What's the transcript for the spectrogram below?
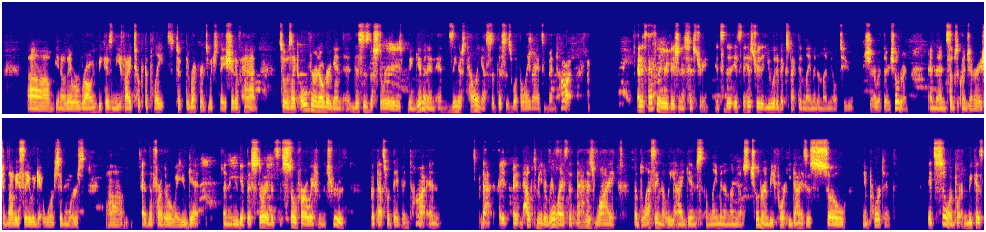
Um, you know, they were wronged because Nephi took the plates, took the records, which they should have had. So it was like over and over again. This is the story that he's been given, and, and Zeniff's telling us that this is what the Lamanites have been taught and it's definitely revisionist history. It's the it's the history that you would have expected Laman and Lemuel to share with their children, and then subsequent generations. Obviously, it would get worse and worse um, the farther away you get, and then you get this story that's so far away from the truth, but that's what they've been taught, and that it, it helped me to realize that that is why the blessing that Lehi gives Laman and Lemuel's children before he dies is so important. It's so important because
